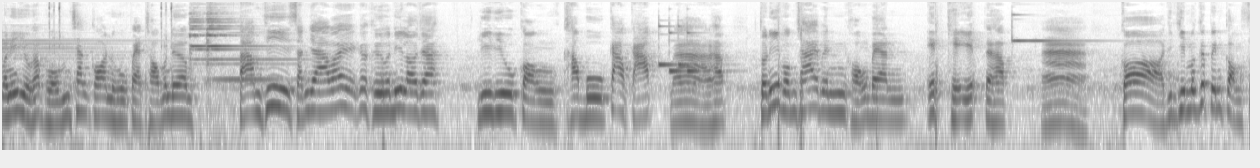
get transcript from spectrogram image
วันนี้อยู่ครับผมช่างกร168ช่องเหมือนเดิม ตามที่สัญญาไว้ก็คือวันนี้เราจะรีวิวกล่องคาบู 9กราฟนะครับตัวนี้ผมใช้เป็นของแบรนด์ SKS นะครับ อ่าก็จริงๆมันก็เป็นกล่องโซ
